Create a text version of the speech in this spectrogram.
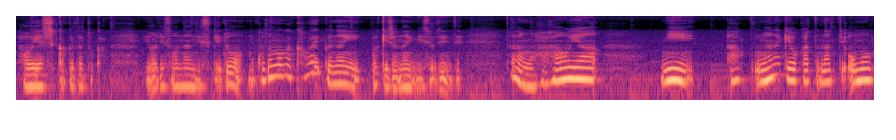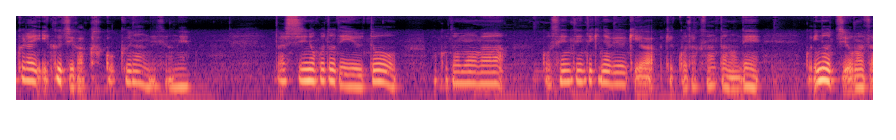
母親失格だとか言われそうなんですけどもう子供が可愛くないわけじゃないんですよ全然。ただもう母親にあ産まなきゃよかったなって思うくらい育児が過酷なんですよね。私のことで言うと子供がこう先天的な病気が結構たくさんあったのでこう命をまず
